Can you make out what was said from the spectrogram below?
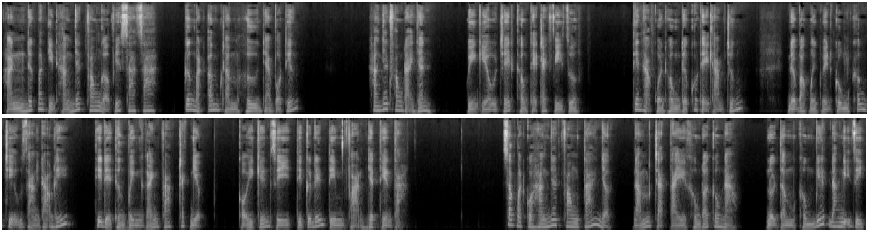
Hắn nước mắt nhìn Hàng Nhất Phong ở phía xa xa, gương mặt âm trầm hư nhẹ một tiếng. Hàng Nhất Phong đại nhân, Quỳnh Kiều chết không thể trách vi Dương. Thiên hạ quần hùng đều có thể làm chứng. Nếu Bắc Minh Huyền Cung không chịu giảng đạo lý, thì để Thường Bình gánh vác trách nhiệm. Có ý kiến gì thì cứ đến tìm Phạn Nhất Thiên ta. Sắc mặt của Hàng Nhất Phong tái nhợt, nắm chặt tay không nói câu nào, nội tâm không biết đang nghĩ gì.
